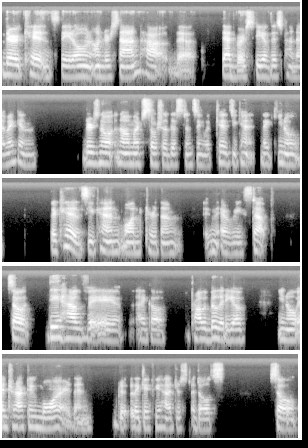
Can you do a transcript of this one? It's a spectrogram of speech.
they're kids they don't understand how the the adversity of this pandemic and there's no not much social distancing with kids. You can't like you know they're kids you can monitor them in every step. So they have a like a probability of you know interacting more than like if you had just adults. So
